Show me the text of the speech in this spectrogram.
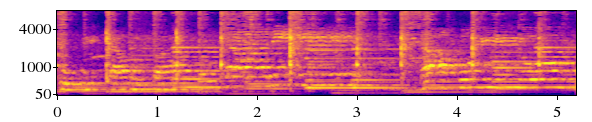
Kung ikaw ay papagaling, na ako'y iyong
